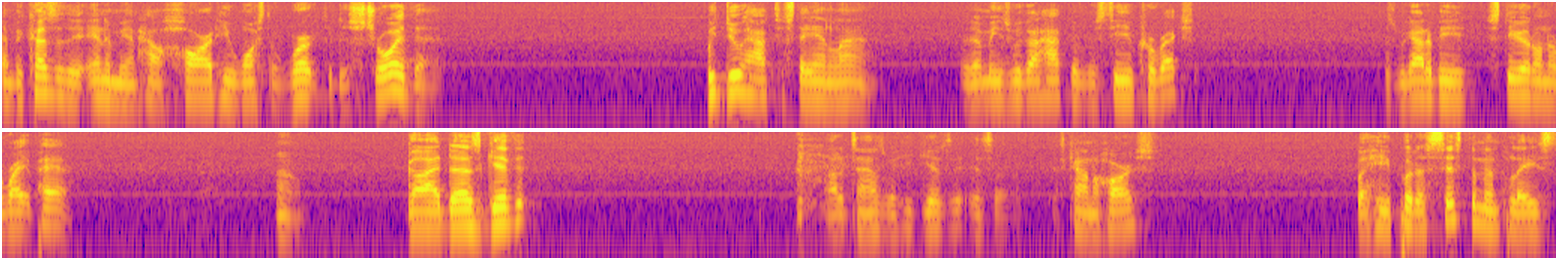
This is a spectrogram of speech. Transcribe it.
and because of the enemy and how hard he wants to work to destroy that, we do have to stay in line. And that means we're going to have to receive correction. Because we got to be steered on the right path. Um, God does give it. A lot of times when he gives it, it's, a, it's kind of harsh. But he put a system in place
